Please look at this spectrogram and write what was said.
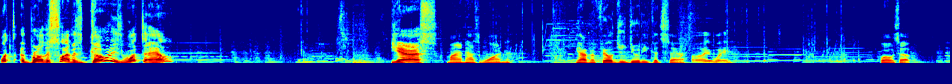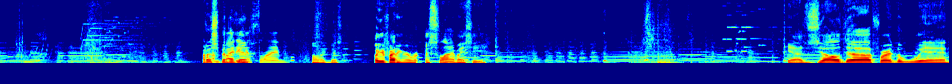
What? the- bro, this slime is goaded. What the hell? Yes! Mine has one. You haven't filled your duty, good sir. Oh wait. Whoa, what's up? How do I I'm spin fighting again? a slime. Oh, like this. Oh, you're fighting a, slime, I see. Yeah, Zelda for the win.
